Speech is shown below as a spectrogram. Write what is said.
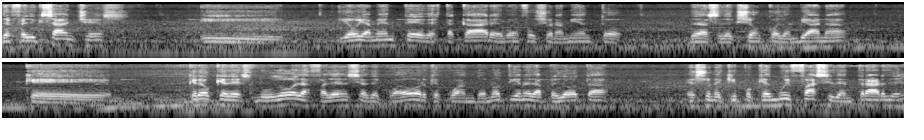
de Félix Sánchez y, y obviamente destacar el buen funcionamiento de la selección colombiana que creo que desnudó las falencias de Ecuador, que cuando no tiene la pelota es un equipo que es muy fácil de entrarle,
